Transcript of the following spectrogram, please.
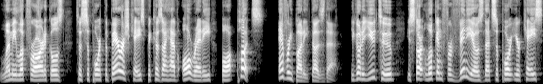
Let me look for articles to support the bearish case because I have already bought puts. Everybody does that. You go to YouTube, you start looking for videos that support your case.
